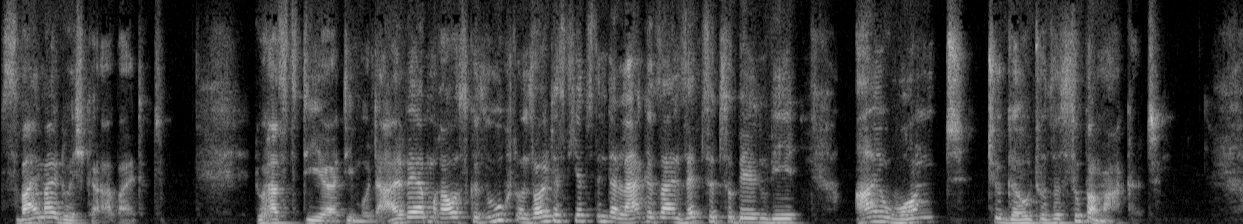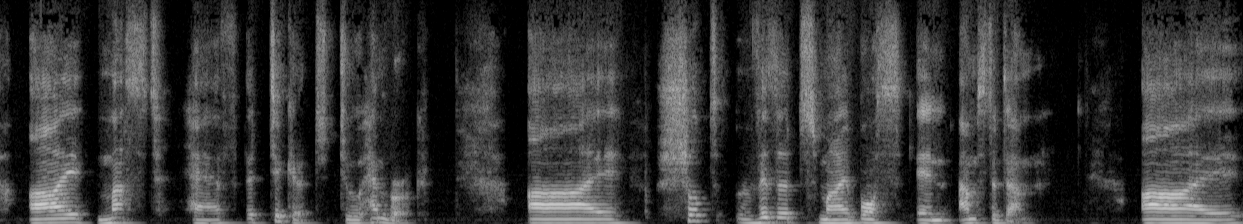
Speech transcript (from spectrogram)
zweimal durchgearbeitet. Du hast dir die Modalverben rausgesucht und solltest jetzt in der Lage sein, Sätze zu bilden wie I want to go to the supermarket. I must have a ticket to Hamburg. I should visit my boss in Amsterdam. I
